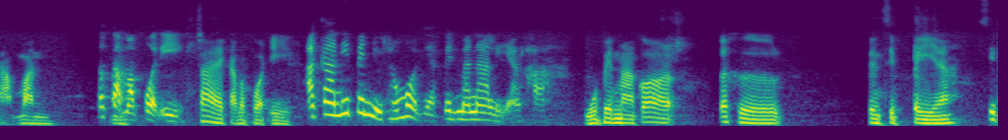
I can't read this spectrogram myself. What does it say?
สามวันก็กลับมาปวดอีกใช่กลับมาปวดอีก อาการที่เป็นอยู่ทั้งหมดเนี่ยเป็นมานานหรือยังคะหูเป็นมาก็ก็คือเป็นสิบปีนะสิบ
